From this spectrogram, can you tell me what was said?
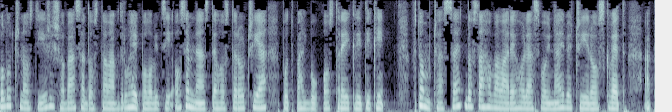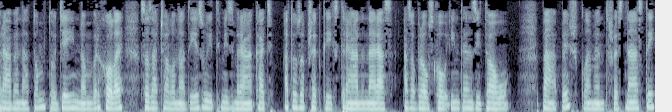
Spoločnosť Ježišova sa dostala v druhej polovici 18. storočia pod paľbu ostrej kritiky. V tom čase dosahovala rehoľa svoj najväčší rozkvet a práve na tomto dejinnom vrchole sa začalo nad jezuitmi zmrákať, a to zo všetkých strán naraz a s obrovskou intenzitou. Pápež Klement XVI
